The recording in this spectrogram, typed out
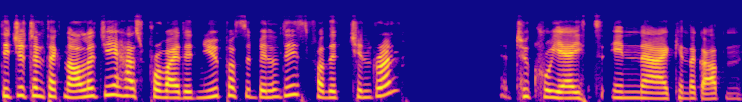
Digital technology has provided new possibilities for the children to create in uh, kindergarten.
